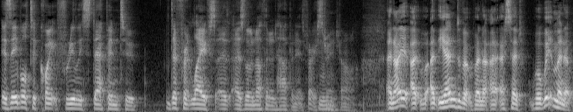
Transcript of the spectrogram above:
is able to quite freely step into different lives as, as though nothing had happened. It's Mm. very strange. I don't know. And I, I at the end of it, when I, I said, "Well, wait a minute,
